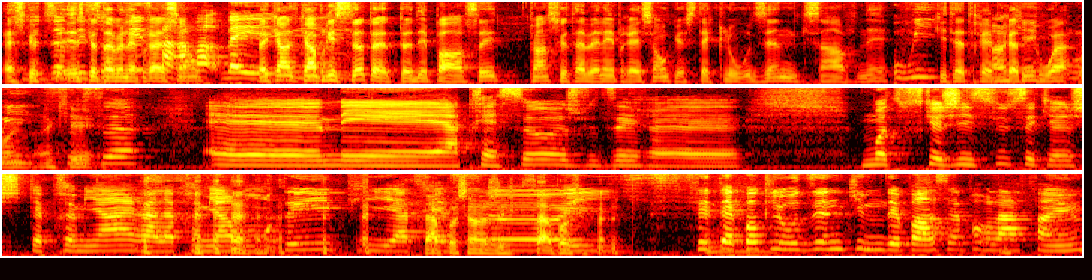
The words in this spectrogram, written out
Est-ce tu que tu tu avais l'impression. rapport- ben, Ben, quand, quand Priscilla t'a dépassé, je pense que tu avais l'impression que c'était Claudine qui s'en venait, Oui. qui était très près de toi. Oui, c'est ça. Euh, mais après ça, je veux dire, euh, moi, tout ce que j'ai su, c'est que j'étais première à la première montée, puis après Ça a pas changé. Ça a pas il- changé. C'était pas Claudine qui me dépassait pour la fin.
